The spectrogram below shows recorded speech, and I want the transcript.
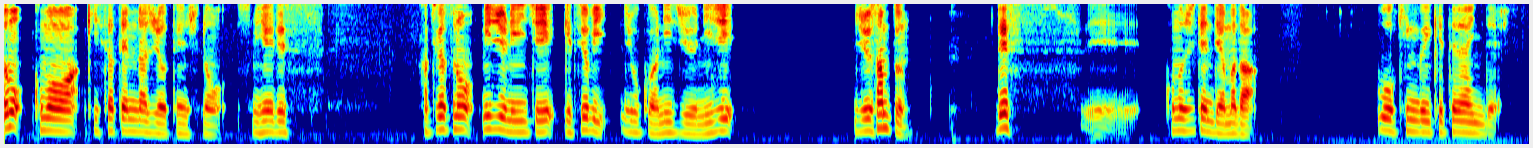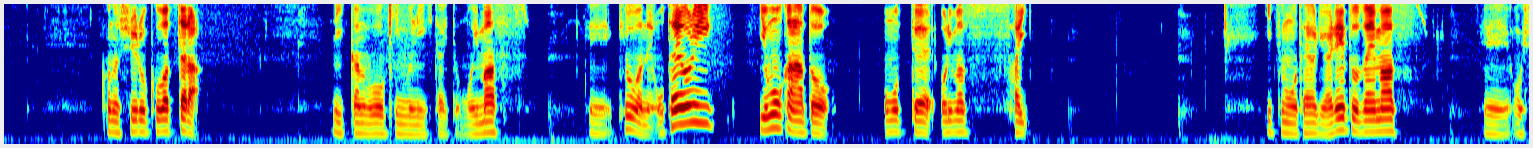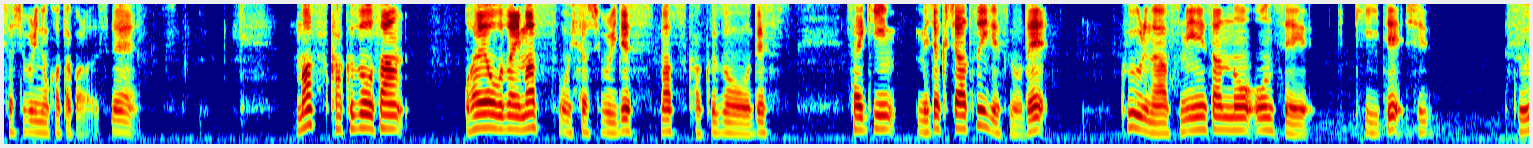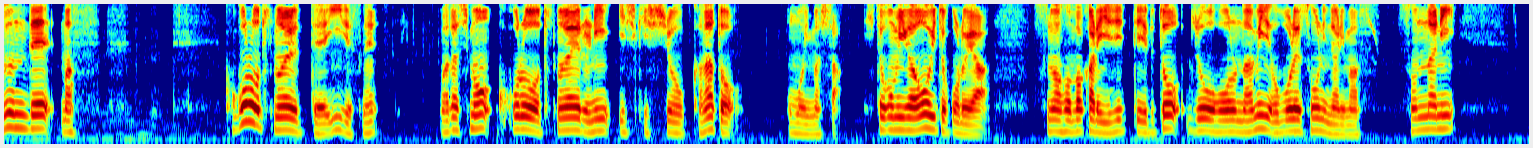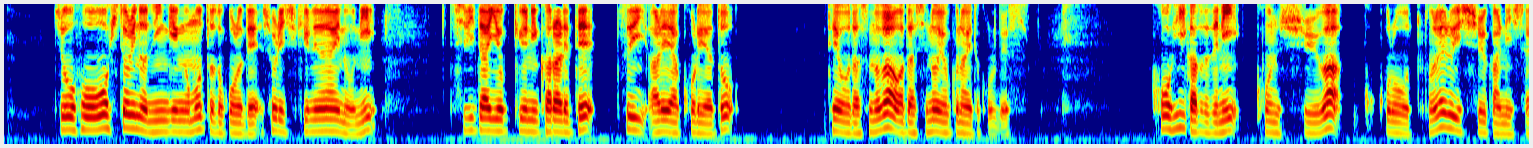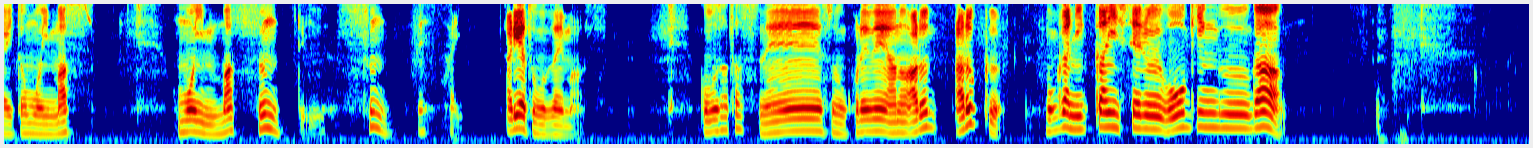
どうも、こんばんは。喫茶店ラジオ店主のすみへいです。8月の22日月曜日、時刻は22時13分です。えーこの時点ではまだウォーキング行けてないんで、この収録終わったら日課のウォーキングに行きたいと思います。えー今日はね、お便り読もうかなと思っております。はい。いつもお便りありがとうございます。えーお久しぶりの方からですね。マス角蔵さん、おはようございます。お久しぶりです。マス角蔵です。最近めちゃくちゃ暑いですので、クールなすみへさんの音声聞いてし、涼んでます。心を整えるっていいですね。私も心を整えるに意識しようかなと思いました。人混みが多いところや、スマホばかりいじっていると情報の波に溺れそうになります。そんなに情報を一人の人間が持ったところで処理しきれないのに、知りたい欲求に駆られて、ついあれやこれやと手を出すのが私の良くないところです。コーヒー片手に今週は心を整える一週間にしたいと思います。思いますんっていう、すんね。はい。ありがとうございます。ご無沙汰っすね。そう、これね、あの、歩、歩く。僕が日課にしてるウォーキングが、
